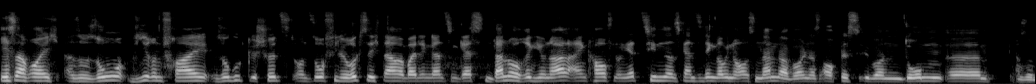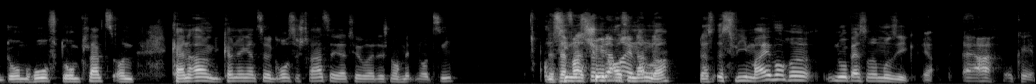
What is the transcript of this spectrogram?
Ich sage euch, also so virenfrei, so gut geschützt und so viel Rücksichtnahme bei den ganzen Gästen, dann noch regional einkaufen und jetzt ziehen sie das ganze Ding, glaube ich, noch auseinander, wollen das auch bis über einen Dom, äh, also Domhof, Domplatz und keine Ahnung, die können die ganze große Straße ja theoretisch noch mitnutzen und das ziehen das schön auseinander. Das ist wie Maiwoche, nur bessere Musik, ja. Ja, okay,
